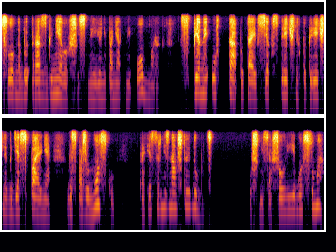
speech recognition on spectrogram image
словно бы разгневавшись на ее непонятный обморок, с пеной у рта, пытая всех встречных поперечных, где спальня госпожи Моску, профессор не знал, что и думать. Уж не сошел ли Егор с ума?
